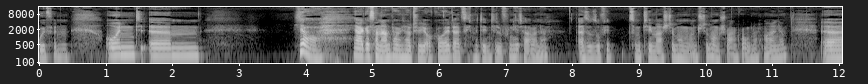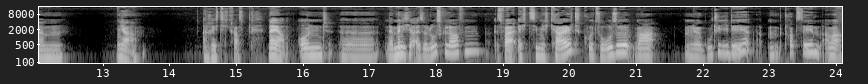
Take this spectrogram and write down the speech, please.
cool finden. Und ähm, ja, ja, gestern Abend habe ich natürlich auch geheult, als ich mit denen telefoniert habe. Ne? Also so viel zum Thema Stimmung und Stimmungsschwankungen nochmal. Ne? Ähm, ja, richtig krass. Naja, und äh, dann bin ich also losgelaufen. Es war echt ziemlich kalt. Kurze Hose war eine gute Idee ähm, trotzdem, aber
